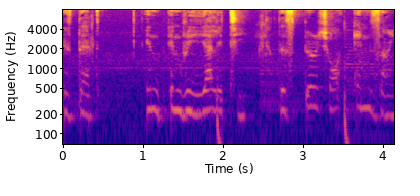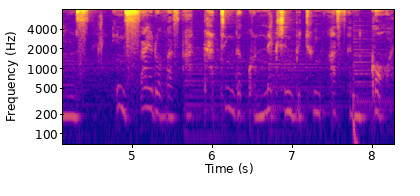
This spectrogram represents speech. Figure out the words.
is that in, in reality, the spiritual enzymes inside of us are cutting the connection between us and God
